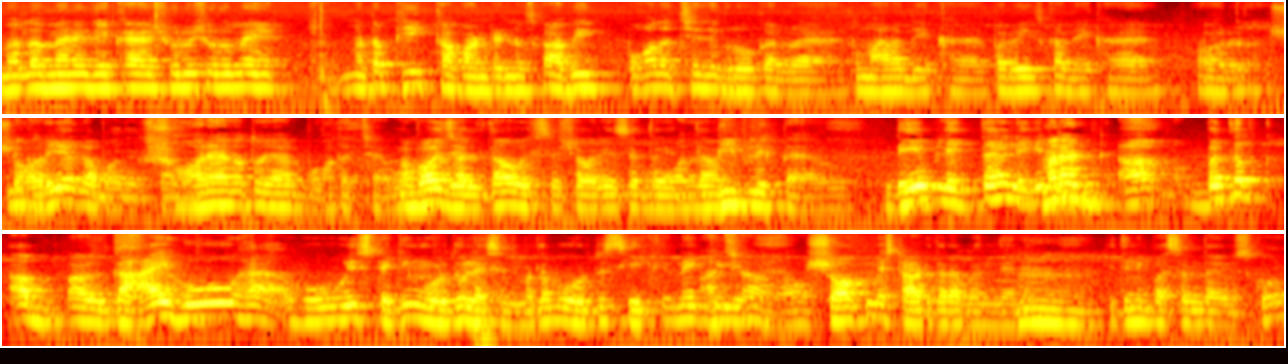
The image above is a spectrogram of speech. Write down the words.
मतलब मैंने देखा है शुरू शुरू में मतलब ठीक था कंटेंट उसका। अभी बहुत अच्छे से ग्रो कर रहा है। तुम्हारा देखा है परवेज का देखा है और शौर्य का बहुत अच्छा शौर्य का तो यार बहुत अच्छा है। मैं बहुत जलता हूँ उससे शौर्य से तो एकदम। डीप लिखता है वो। डीप लिखता है लेकिन मतलब मतलब अब guy who who is taking Urdu lesson मतलब वो उर्दू सीखने के अच्छा, लिए शौक में स्टार्ट करा बंदे ने। हम्म। इतनी पसंद आई उसको।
